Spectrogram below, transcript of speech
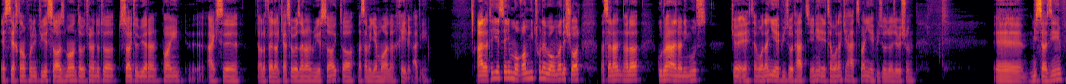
استخدام کنیم توی سازمان تا بتونن دوتا سایت رو بیارن پایین عکس حالا فلان کس رو بزنن روی سایت تا مثلا بگم ما الان خیلی قوییم البته یه سری موقع می‌تونه به عنوان شعار مثلا حالا گروه Anonymous که احتمالا یه اپیزود حت یعنی احتمالا که حتما یه اپیزود راجبشون می‌سازیم.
